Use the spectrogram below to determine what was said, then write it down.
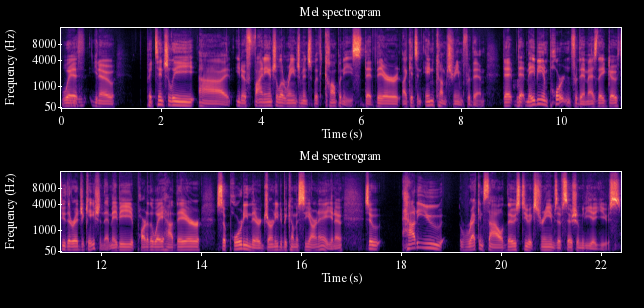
with, mm-hmm. you know, potentially uh, you know financial arrangements with companies that they're like it's an income stream for them that that may be important for them as they go through their education that may be part of the way how they're supporting their journey to become a CRNA you know? So how do you reconcile those two extremes of social media use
